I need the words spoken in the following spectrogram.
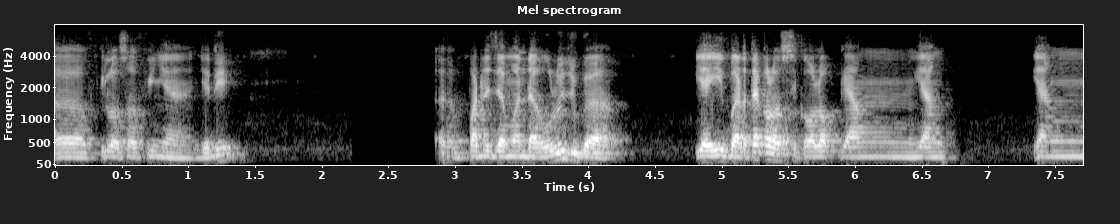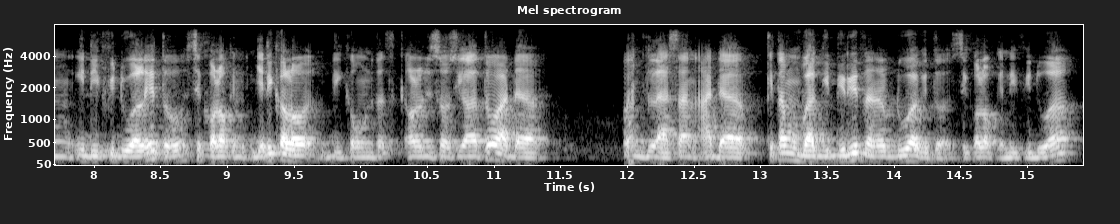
uh, filosofinya. Jadi uh, pada zaman dahulu juga ya ibaratnya kalau psikolog yang yang yang individual itu psikolog jadi kalau di komunitas kalau di sosial itu ada penjelasan ada kita membagi diri terhadap dua gitu psikolog individual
